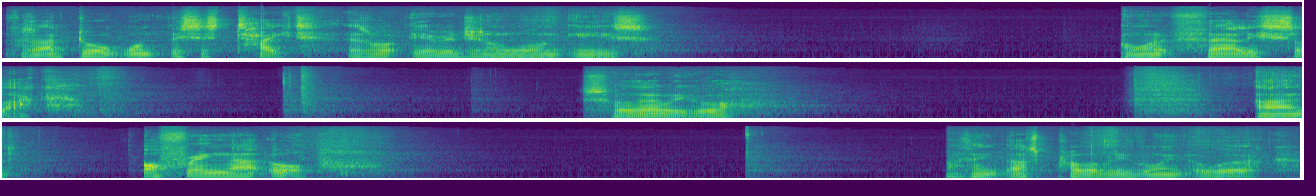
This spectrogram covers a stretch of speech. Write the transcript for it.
Because I don't want this as tight as what the original one is. I want it fairly slack. So there we go. And offering that up I think that's probably going to work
